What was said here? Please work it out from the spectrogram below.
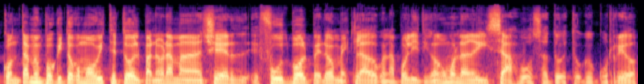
Contame un poquito cómo viste todo el panorama de ayer, fútbol, pero mezclado con la política. ¿Cómo lo analizás vos a todo esto que ocurrió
